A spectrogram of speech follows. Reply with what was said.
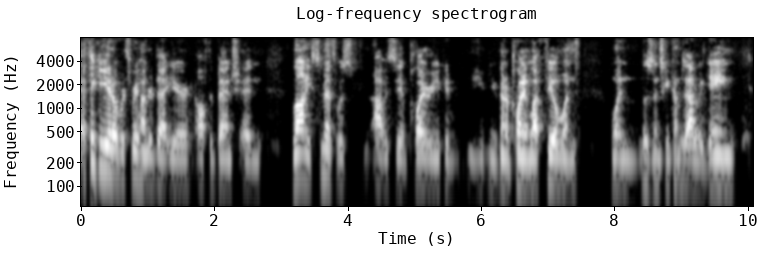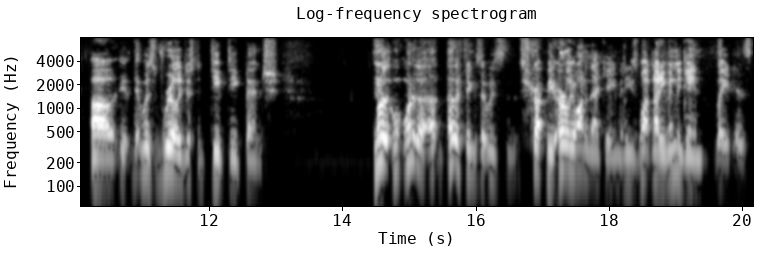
I think he hit over 300 that year off the bench. And Lonnie Smith was obviously a player you could you, you're going to play in left field when when Luzinski comes out of a game. Uh, it, it was really just a deep, deep bench. One of the, one of the other things that was struck me early on in that game, and he's not even in the game late, is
